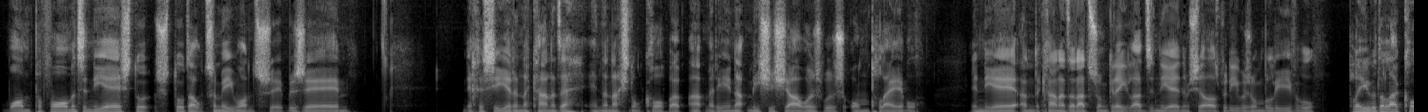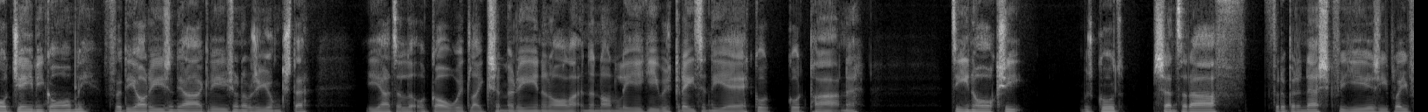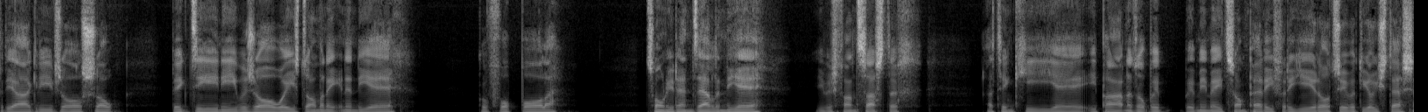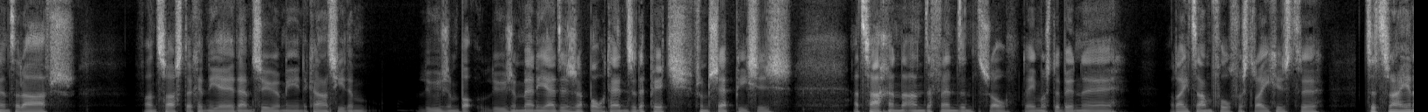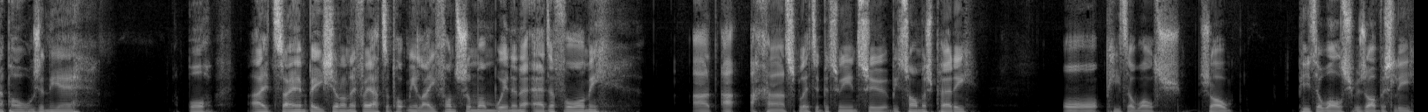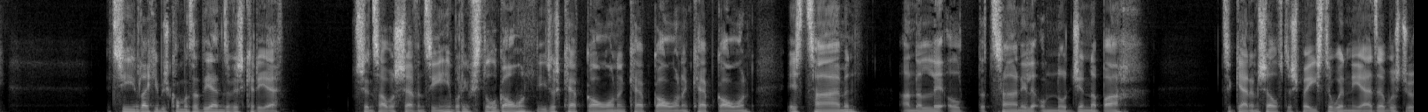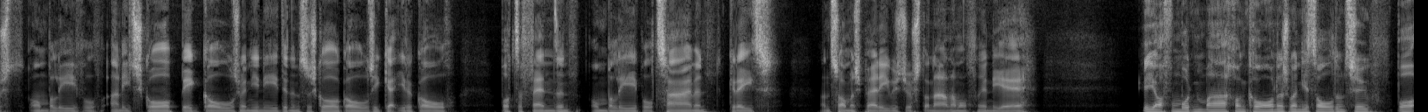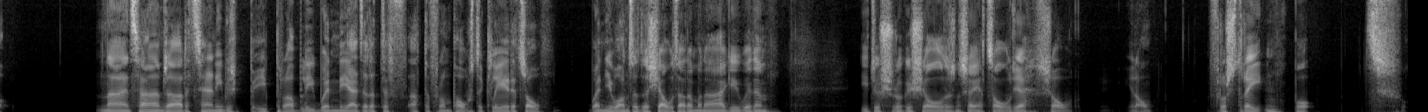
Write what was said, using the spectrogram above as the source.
One performance in the air stood, stood out to me once. It was um, Nicosia in the Canada in the National Cup at, at Marine. That Misha Showers was unplayable in the air, and the Canada had some great lads in the air themselves, but he was unbelievable played with a lad called Jamie Gormley for the Orries and the Hargreaves when I was a youngster. He had a little goal with like St Marine and all that in the non-league. He was great in the air, good good partner. Dean Orksey was good centre half for the BRNESC for years. He played for the Hargreaves also. Big Dean, he was always dominating in the air. Good footballer. Tony Rendell in the air. He was fantastic. I think he uh, he partnered up with, with me mate Tom Perry for a year or two at the Oyster centre halves fantastic in the air. Them too. I mean, I can't see them losing, but losing many headers at both ends of the pitch from set pieces, attacking and defending. So they must have been uh, a right handful for strikers to to try and oppose in the air. But I'd try and base it on if I had to put my life on someone winning a header for me. I, I, I can't split it between two. It'd be Thomas Perry or Peter Walsh. So Peter Walsh was obviously. It seemed like he was coming to the end of his career since I was 17, but he was still going. He just kept going and kept going and kept going. His timing and the little, the tiny little nudge in the back to get himself the space to win the header was just unbelievable. And he'd score big goals when you needed him to score goals. He'd get you a goal. But defending, unbelievable. Timing, great. And Thomas Perry was just an animal in the air. He often wouldn't mark on corners when you told him to, but nine times out of ten, he was he probably win the header at the at the front post to clear it. So when you wanted to shout at him and argue with him, he just shrug his shoulders and say, "I told you." So you know, frustrating, but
